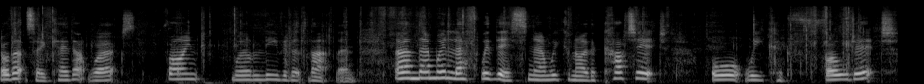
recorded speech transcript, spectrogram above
Oh, that's okay, that works. Fine, we'll leave it at that then. And then we're left with this. Now we can either cut it or we could fold it.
